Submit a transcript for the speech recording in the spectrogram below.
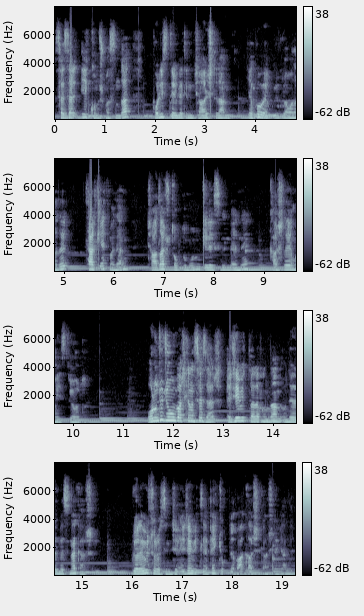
Sezer ilk konuşmasında polis devletini çağrıştıran yapı ve uygulamaları terk etmeden çağdaş toplumun gereksinimlerini karşılayamayız diyordu. 10. Cumhurbaşkanı Sezer, Ecevit tarafından önerilmesine karşı görevi süresince Ecevit'le pek çok defa karşı karşıya geldi.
